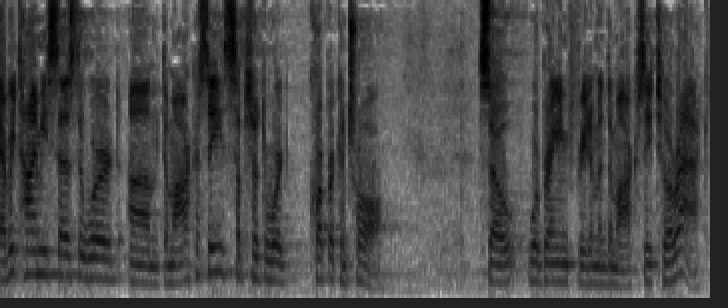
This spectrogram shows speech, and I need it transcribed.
Every time he says the word um, democracy, substitute the word corporate control. So we're bringing freedom and democracy to Iraq.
